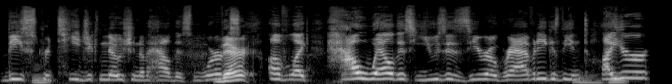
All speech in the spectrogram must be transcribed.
the strategic notion of how this works. There- of like how well this uses zero gravity because the entire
